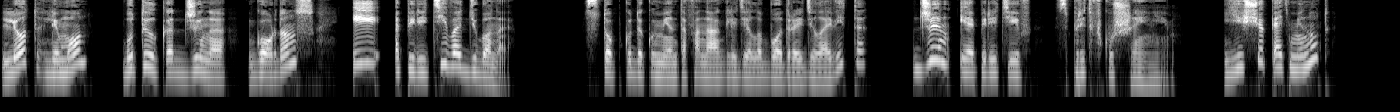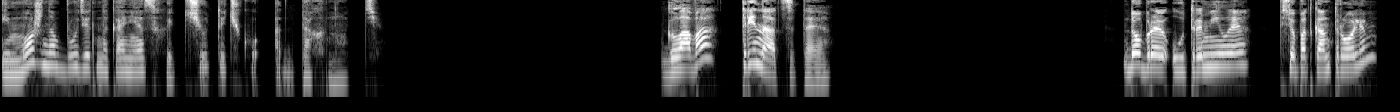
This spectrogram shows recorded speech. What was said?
лед, лимон, бутылка джина Гордонс и аперитива Дюбоне. Стопку документов она оглядела бодро и деловито, джин и аперитив с предвкушением. Еще пять минут, и можно будет, наконец, хоть чуточку отдохнуть. Глава тринадцатая «Доброе утро, милая. Все под контролем?»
